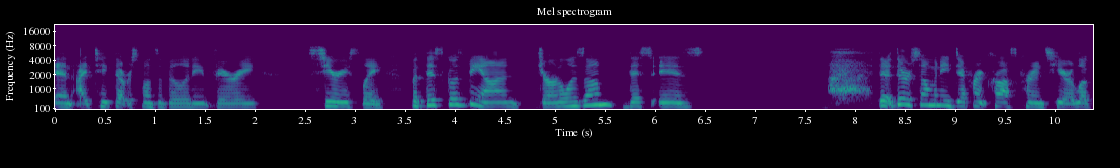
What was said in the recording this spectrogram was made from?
and I take that responsibility very seriously. But this goes beyond journalism. This is there, there, are so many different cross currents here. Look,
